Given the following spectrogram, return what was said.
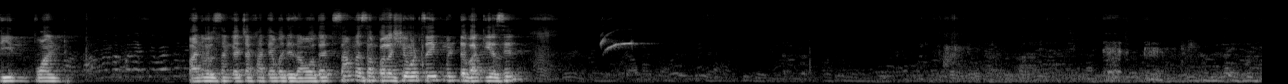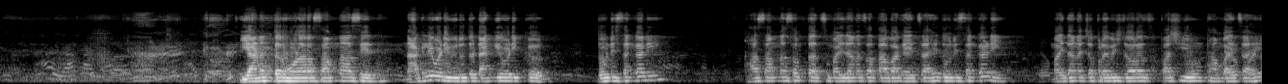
तीन पॉइंट पानवल संघाच्या खात्यामध्ये जमा होत आहेत. सामना संपायला शेवटचं एक मिनिट बाकी असेल. यानंतर होणारा सामना असेल नागलेवाडी विरुद्ध डांगेवाडी क दोन्ही संघांनी हा सामना संपताच मैदानाचा ताबा घ्यायचा आहे. दोन्ही संघांनी मैदानाच्या प्रवेशद्वारापाशी येऊन थांबायचं आहे.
